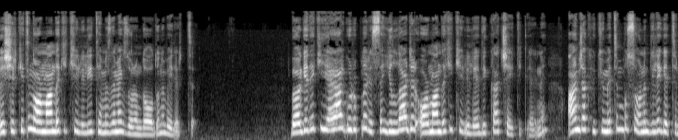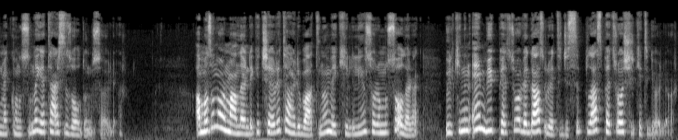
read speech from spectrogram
ve şirketin ormandaki kirliliği temizlemek zorunda olduğunu belirtti. Bölgedeki yerel gruplar ise yıllardır ormandaki kirliliğe dikkat çektiklerini ancak hükümetin bu sorunu dile getirmek konusunda yetersiz olduğunu söylüyor. Amazon ormanlarındaki çevre tahribatının ve kirliliğin sorumlusu olarak ülkenin en büyük petrol ve gaz üreticisi Plus Petrol şirketi görülüyor.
